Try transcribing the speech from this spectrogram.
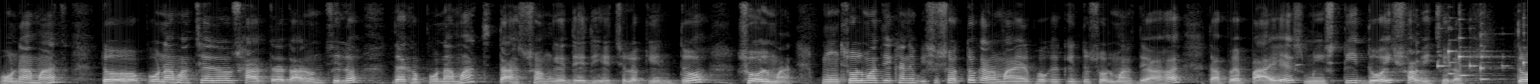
পোনা মাছ, তো পোনা মাছেরও স্বাদটা দারুণ ছিল। দেখো পোনা মাছ, তার সঙ্গে দিয়ে দিয়েছিল কিন্তু শোল মাছ। শোল মাছ এখানে বিশেষত্ব, কারণ মায়ের ভোগে কিন্তু শোল মাছ দেওয়া হয়, তারপরে পায়েস, মিষ্টি, দই সবই ছিল। তো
